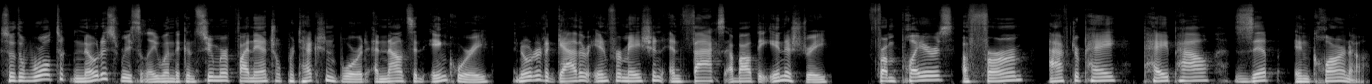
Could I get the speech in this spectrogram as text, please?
So the world took notice recently when the Consumer Financial Protection Board announced an inquiry in order to gather information and facts about the industry from players Affirm, Afterpay, PayPal, Zip, and Klarna.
